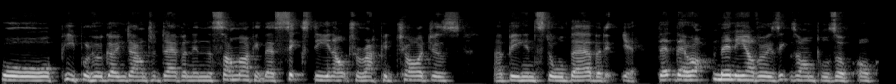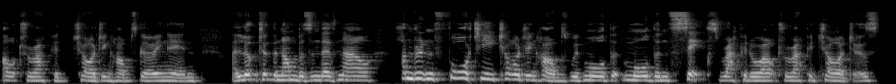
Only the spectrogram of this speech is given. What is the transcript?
for people who are going down to devon in the summer. I think there's 16 ultra rapid chargers uh, being installed there but it, yeah there, there, are many other examples of, of ultra rapid charging hubs going in. I looked at the numbers and there's now 140 charging hubs with more than more than six rapid or ultra rapid chargers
